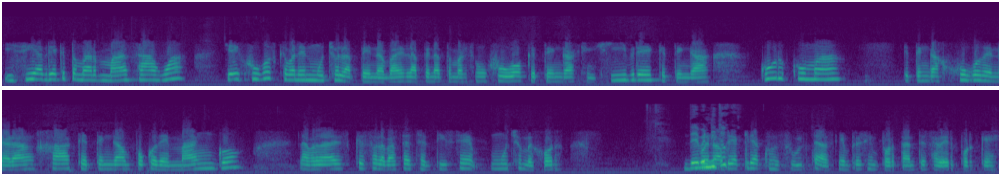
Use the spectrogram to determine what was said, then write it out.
Y sí, habría que tomar más agua y hay jugos que valen mucho la pena. Vale la pena tomarse un jugo que tenga jengibre, que tenga cúrcuma, que tenga jugo de naranja, que tenga un poco de mango. La verdad es que eso la va a hacer sentirse mucho mejor. De bueno, habría que ir a consulta. Siempre es importante saber por qué.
